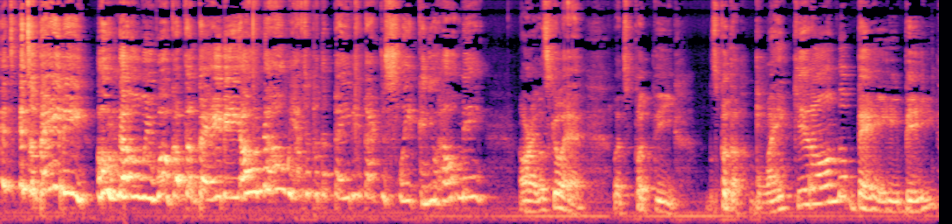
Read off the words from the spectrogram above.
it's, it's a baby. Oh no, we woke up the baby. Oh no, we have to put the baby back to sleep. Can you help me? All right, let's go ahead. Let's put the, let's put the blanket on the baby,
